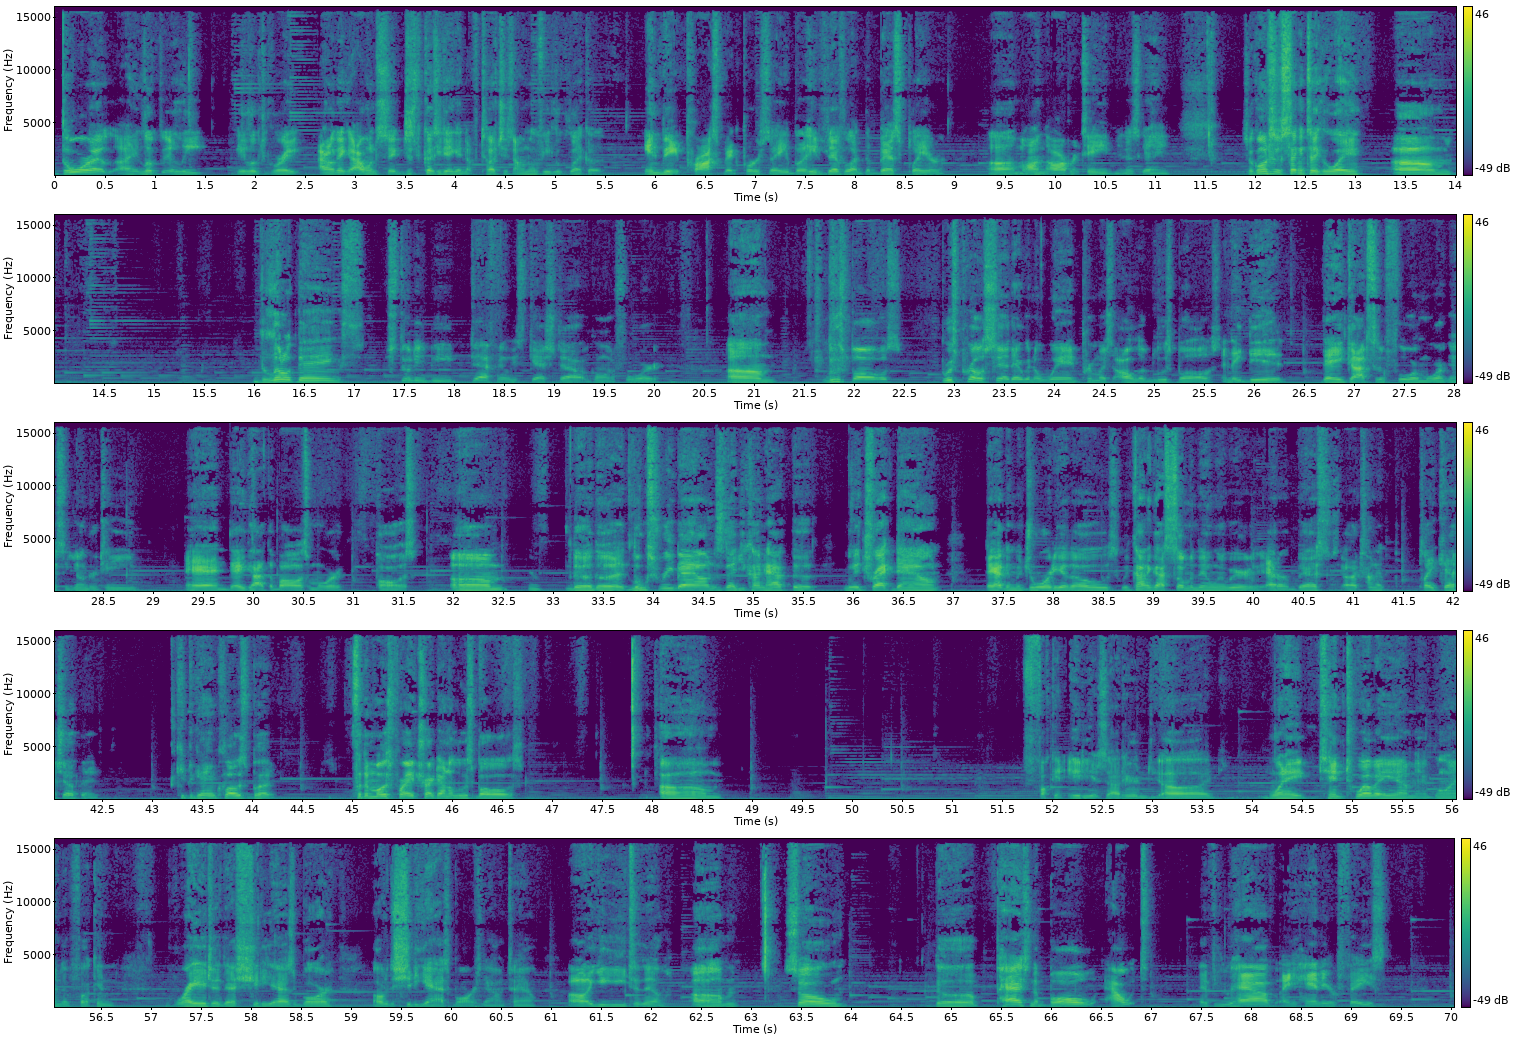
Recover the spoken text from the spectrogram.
Dora, I looked elite. He looked great. I don't think I to say just because he didn't get enough touches. I don't know if he looked like a NBA prospect per se, but he's definitely like the best player um, on the Auburn team in this game. So going to the second takeaway, um, the little things still need to be definitely sketched out going forward. Um, loose balls. Bruce Pearl said they were going to win pretty much all of loose balls, and they did. They got to the floor more against a younger team, and they got the balls more. Pause. Um, the the loose rebounds that you kind of have to really track down. They had the majority of those. We kind of got some of them when we were at our best, uh, trying to play catch up and keep the game close. But for the most part, they tracked down the loose balls. Um, fucking idiots out here. Uh, 1 8, 10, 12 a.m. They're going to fucking rage at that shitty ass bar, or the shitty ass bars downtown. Uh, yee to them. Um, so the passing the ball out, if you have a hand in your face,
